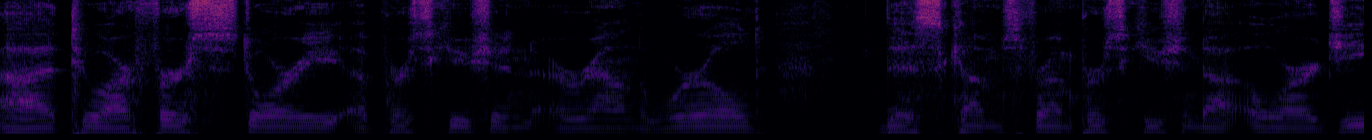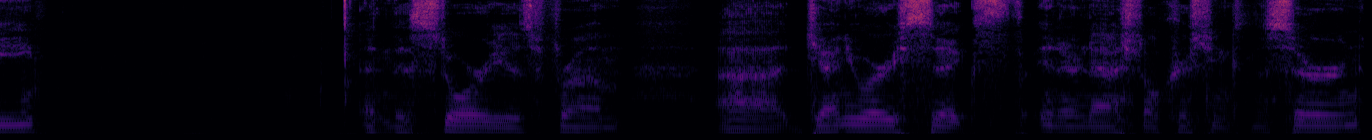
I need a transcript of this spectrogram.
uh, to our first story of persecution around the world. This comes from persecution.org, and this story is from uh, January 6th, International Christian Concern.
